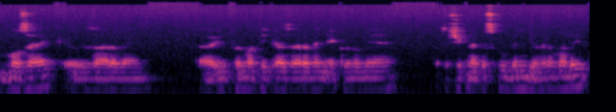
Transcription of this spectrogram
mozek, zároveň eh, informatika, zároveň ekonomie, a to všechno jako skloubený dohromady.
